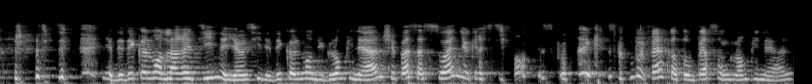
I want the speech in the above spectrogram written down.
il y a des décollements de la rétine et il y a aussi des décollements du gland pinéal. Je sais pas, ça soigne, Christian? Qu'est-ce qu'on peut faire quand on perd son gland pinéal?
